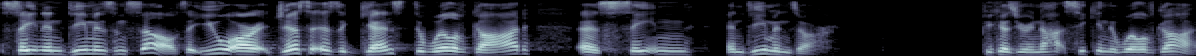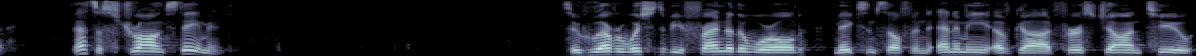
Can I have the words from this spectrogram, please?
Satan and demons themselves. That you are just as against the will of God as Satan and demons are. Because you're not seeking the will of God. That's a strong statement. So whoever wishes to be a friend of the world makes himself an enemy of God. 1 John 2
